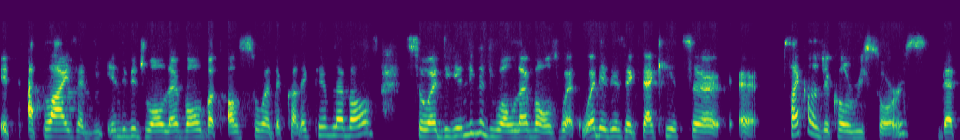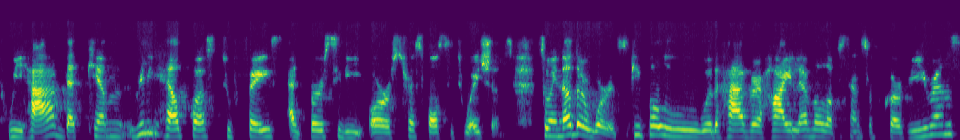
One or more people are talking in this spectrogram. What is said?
it applies at the individual level, but also at the collective levels. So at the individual levels, what, what it is exactly, it's a, a psychological resource that we have that can really help us to face adversity or stressful situations. So, in other words, people who would have a high level of sense of coherence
